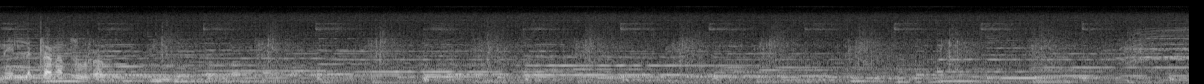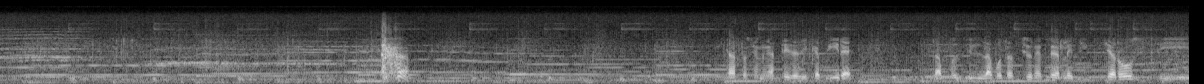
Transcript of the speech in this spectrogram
nel clan azzurro. Intanto siamo in attesa di capire la, la votazione per Letizia Rossi.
